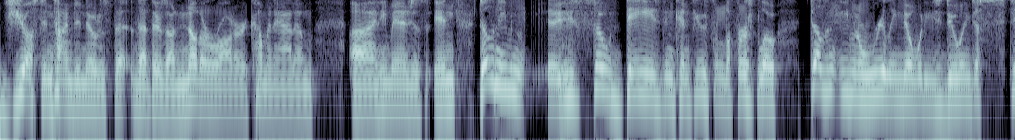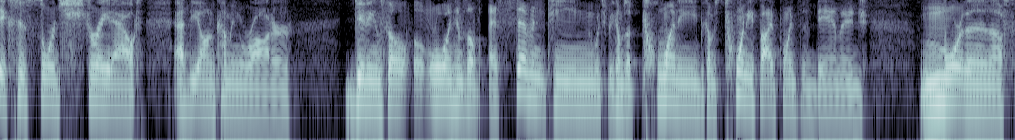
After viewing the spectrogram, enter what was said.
just in time to notice that, that there's another Rotter coming at him. Uh, and he manages and doesn't even he's so dazed and confused from the first blow doesn't even really know what he's doing, just sticks his sword straight out at the oncoming Rotter, getting himself rolling himself a 17, which becomes a 20, becomes 25 points of damage, more than enough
